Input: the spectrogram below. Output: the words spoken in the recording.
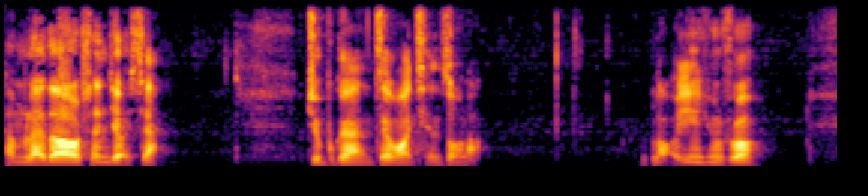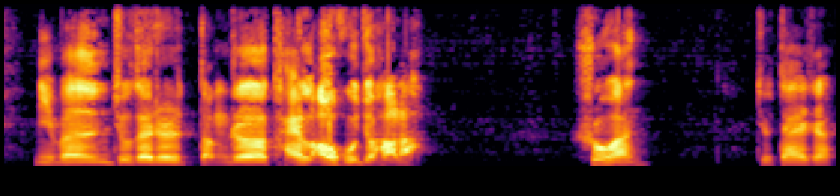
他们来到山脚下，就不敢再往前走了。老英雄说：“你们就在这儿等着抬老虎就好了。”说完，就带着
